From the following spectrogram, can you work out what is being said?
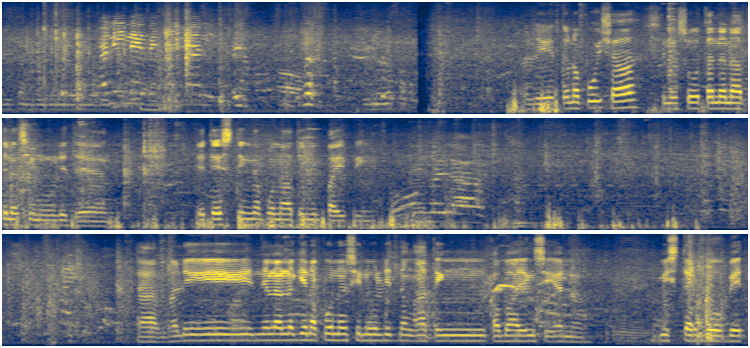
Bali 11 yan yan. Oo. Yun na lang sa- Bali, ito na po siya. Sinusutan na natin ang sinulid. Ayan. I-testing na po natin yung piping. Ah, bali, nilalagyan na po ng sinulid ng ating kabayang si ano, Mr. Bobet.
